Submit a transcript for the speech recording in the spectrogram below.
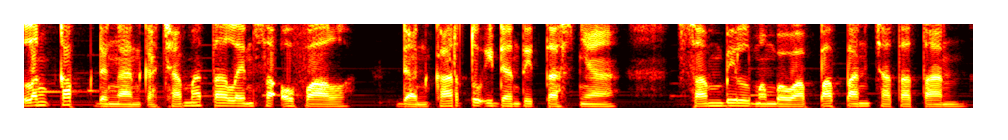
Lengkap dengan kacamata lensa oval dan kartu identitasnya sambil membawa papan catatan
